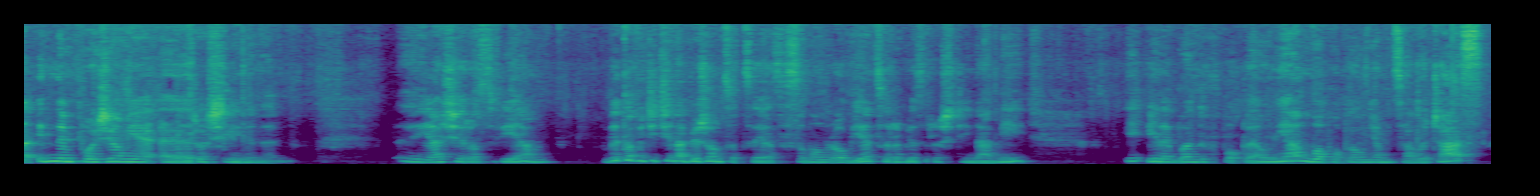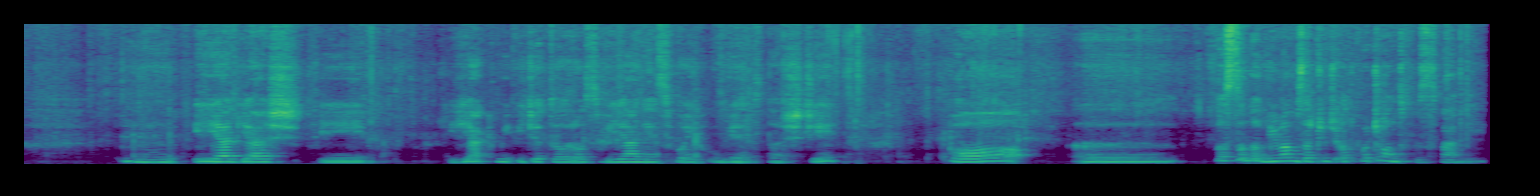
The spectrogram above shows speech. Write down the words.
na innym poziomie e, roślinnym. Ja się rozwijam. Wy to widzicie na bieżąco, co ja ze sobą robię, co robię z roślinami i ile błędów popełniam, bo popełniam cały czas. Mm, I jak jaś, i jak mi idzie to rozwijanie swoich umiejętności, bo yy, postanowiłam zacząć od początku z Wami.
